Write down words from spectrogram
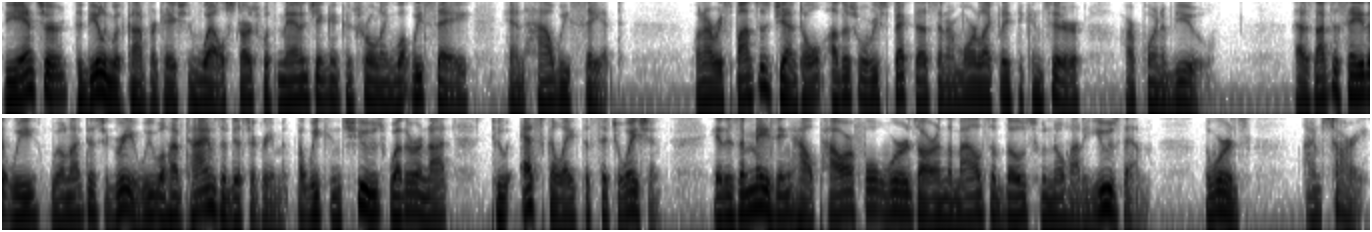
The answer to dealing with confrontation well starts with managing and controlling what we say and how we say it. When our response is gentle, others will respect us and are more likely to consider our point of view. That is not to say that we will not disagree. We will have times of disagreement, but we can choose whether or not to escalate the situation. It is amazing how powerful words are in the mouths of those who know how to use them. The words, I'm sorry,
